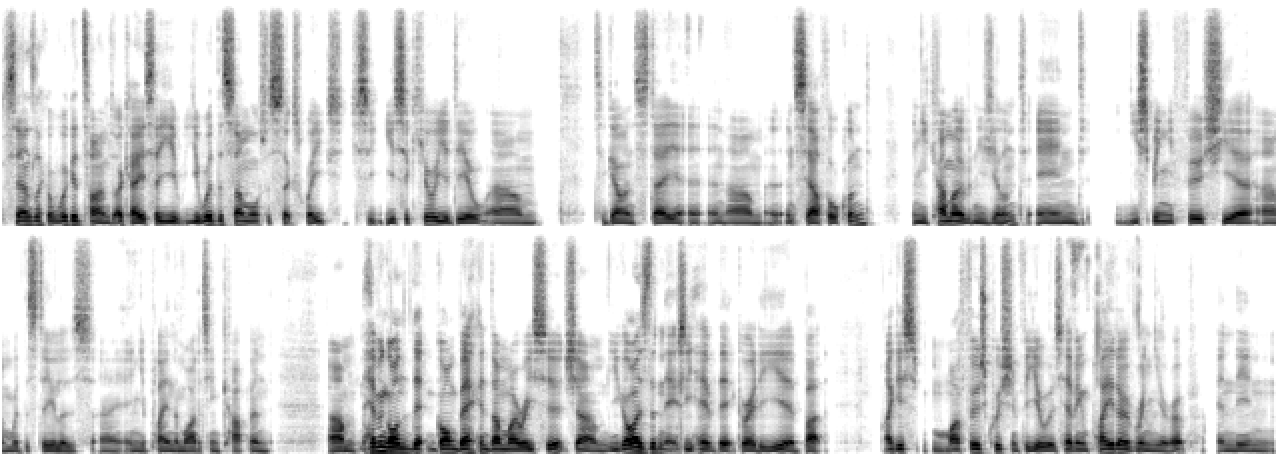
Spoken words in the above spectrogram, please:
Sounds like a wicked times. Okay, so you you're with the Sunwolves for six weeks. You, you secure your deal um, to go and stay in, in um in South Auckland, and you come over to New Zealand and you spend your first year um, with the Steelers, uh, and you're playing the Mitre 10 Cup and um, having gone gone back and done my research, um, you guys didn't actually have that great a year. But I guess my first question for you is, having played over in Europe and then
